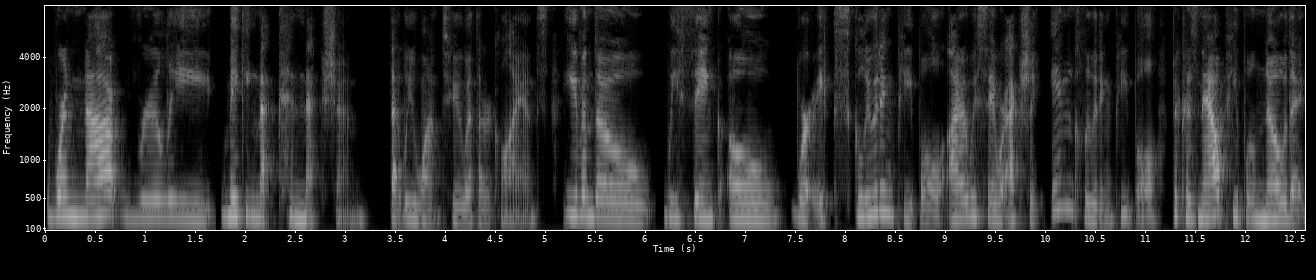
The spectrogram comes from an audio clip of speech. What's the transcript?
we're not really making that connection that we want to with our clients. Even though we think, oh, we're excluding people, I always say we're actually including people because now people know that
